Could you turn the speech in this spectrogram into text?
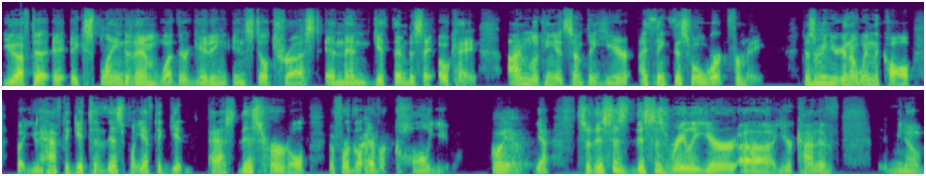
you have to explain to them what they're getting instill trust and then get them to say okay i'm looking at something here. I think this will work for me. Doesn't mean you're going to win the call but you have to get to this point. You have to get past this hurdle before they'll ever call you. Oh yeah. Yeah. So this is this is really your uh your kind of you know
